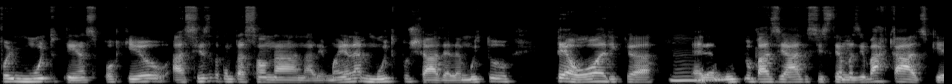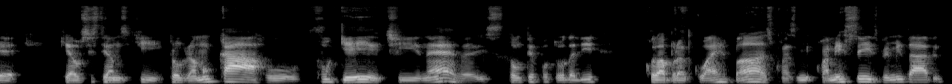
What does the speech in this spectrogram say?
foi muito tenso, porque eu, a ciência da computação na, na Alemanha é muito puxada, ela é muito teórica, hum. ela é muito baseada em sistemas embarcados, que é, que é os sistemas que programam carro, foguete, né? Estão o tempo todo ali colaborando com a Airbus, com, as, com a Mercedes, BMW.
